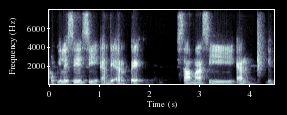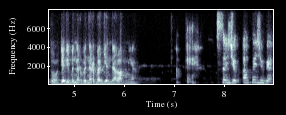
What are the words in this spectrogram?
aku pilih sih si RDRP sama si N gitu. Jadi benar-benar bagian dalamnya. Oke, setuju. Aku juga.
